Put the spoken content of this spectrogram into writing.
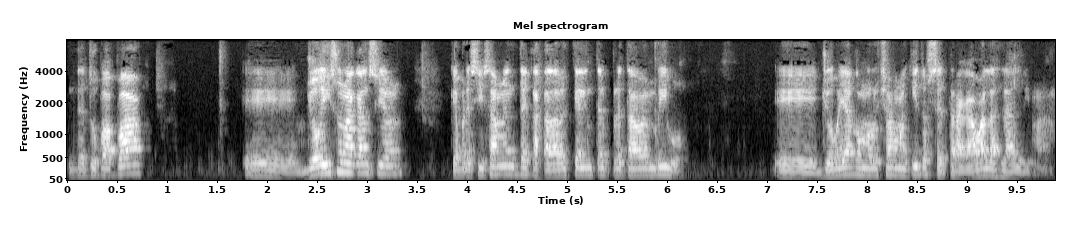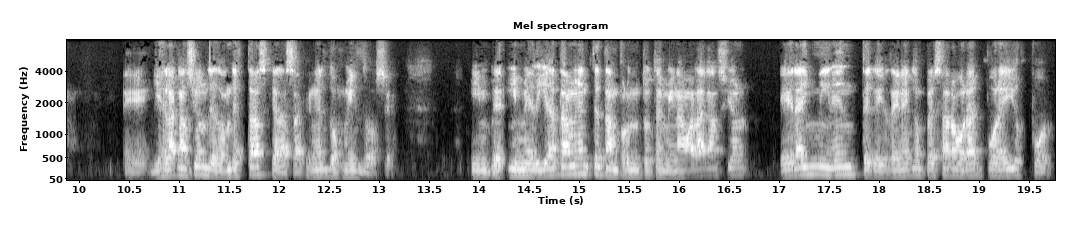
de tu papá, eh, yo hice una canción que precisamente cada vez que él interpretaba en vivo, eh, yo veía como los chamaquitos se tragaban las lágrimas. Eh, y es la canción de ¿Dónde estás? que la saqué en el 2012. inmediatamente, tan pronto terminaba la canción, era inminente que yo tenía que empezar a orar por ellos, por,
